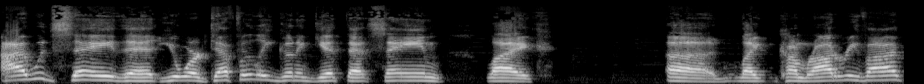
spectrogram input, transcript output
i would say that you are definitely going to get that same like uh like camaraderie vibe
